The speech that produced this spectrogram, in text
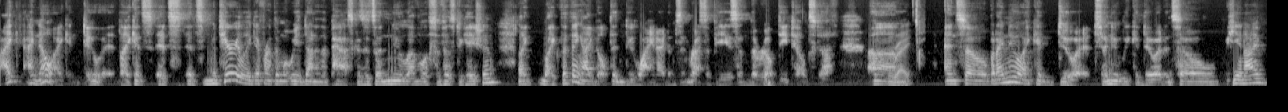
I, I know I can do it. Like it's it's it's materially different than what we had done in the past because it's a new level of sophistication. Like like the thing I built didn't do line items and recipes and the real detailed stuff. Um, right. And so, but I knew I could do it. I knew we could do it. And so he and I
